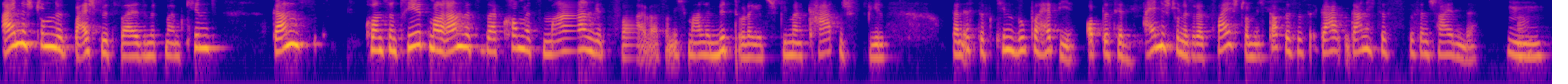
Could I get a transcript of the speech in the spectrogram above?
eine Stunde beispielsweise mit meinem Kind ganz konzentriert mal ransetze und sage, komm, jetzt malen wir zwei was und ich male mit oder jetzt spielen wir ein Kartenspiel, dann ist das Kind super happy. Ob das jetzt eine Stunde ist oder zwei Stunden, ich glaube, das ist gar, gar nicht das, das Entscheidende. Mhm.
